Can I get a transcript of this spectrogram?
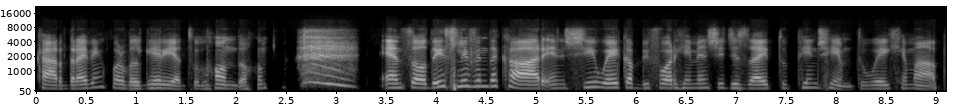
car driving from Bulgaria to London. and so they sleep in the car and she wake up before him and she decide to pinch him to wake him up.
